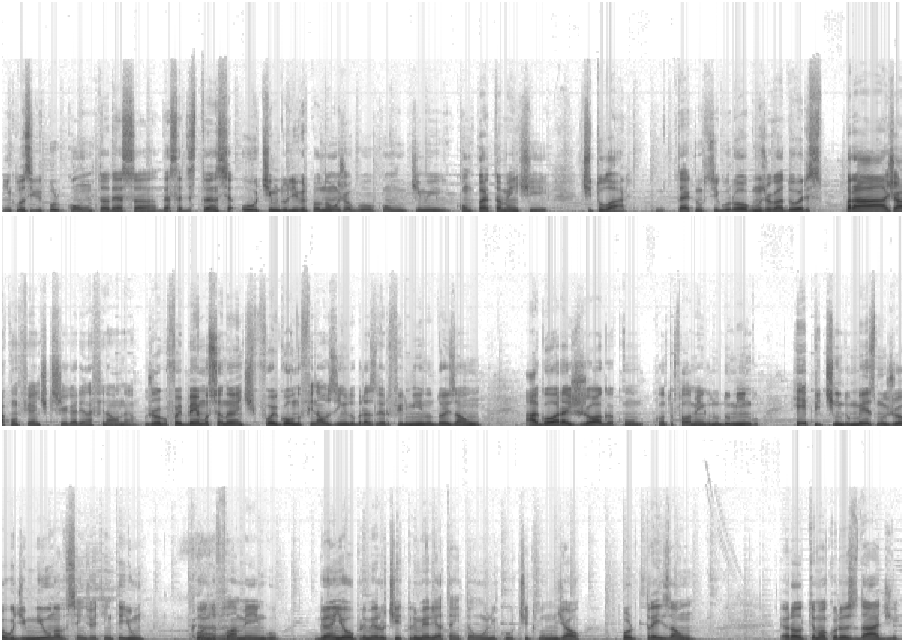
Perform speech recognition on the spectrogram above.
Inclusive, por conta dessa, dessa distância, o time do Liverpool não jogou com um time completamente titular. O técnico segurou alguns jogadores para já confiante que chegaria na final, né? O jogo foi bem emocionante, foi gol no finalzinho do brasileiro Firmino, 2 a 1 Agora joga com- contra o Flamengo no domingo, repetindo o mesmo jogo de 1981, quando o. Flamengo ganhou o primeiro título, primeiro e até então único título mundial, por 3 a 1 Heródoto, tem uma curiosidade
